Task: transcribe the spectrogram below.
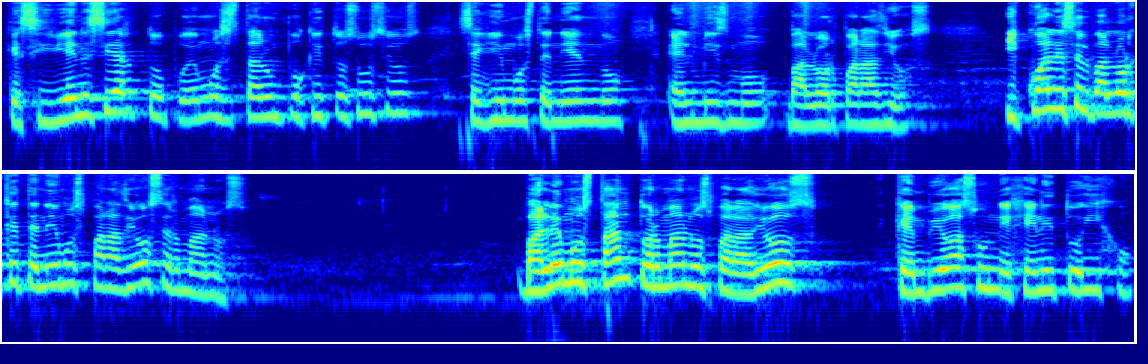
que si bien es cierto, podemos estar un poquito sucios, seguimos teniendo el mismo valor para Dios. ¿Y cuál es el valor que tenemos para Dios, hermanos? Valemos tanto, hermanos, para Dios que envió a su unigénito Hijo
